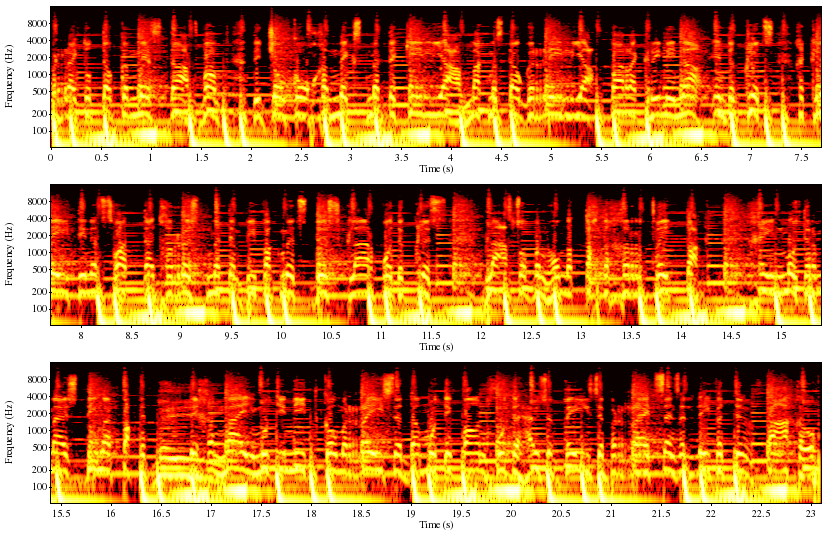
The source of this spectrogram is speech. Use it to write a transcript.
bereikt tot elke misdaad. Want die jonko gemixt met tequila maakt me stijl guerrilla. Paracrimina in de kluts, gekleed in het zwart, uitgerust met een bivakmuts. Dus klaar voor de klus. Blaas op een 180er, twee tak. Geen motormuis die mij pakt Tegen mij moet je niet komen racen. Dan moet ik van goede huizen wezen. Bereid zijn zijn leven te wagen. Of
